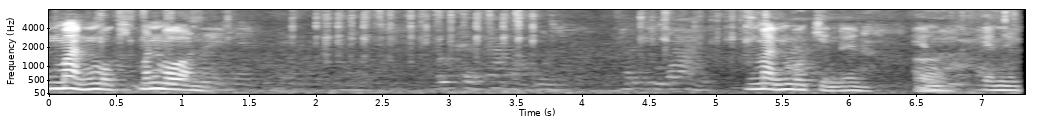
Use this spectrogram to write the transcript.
มันมันมันบ่มันบ่อนมันมันมันบ่กินเลยนะเห็นบ่เห็นอยู่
